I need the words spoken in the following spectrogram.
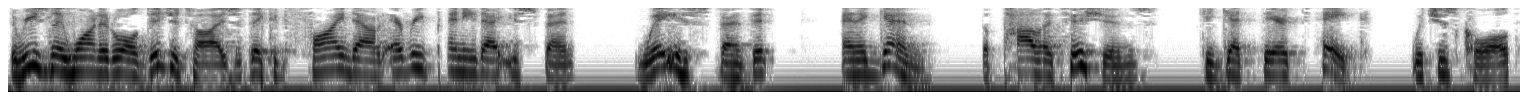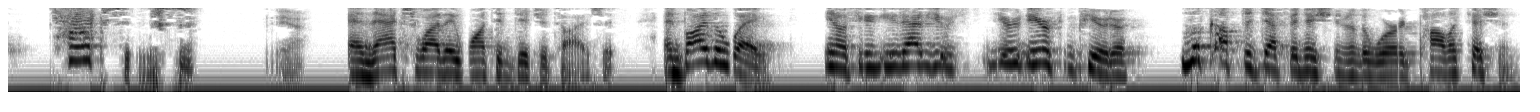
The reason they want it all digitized is they could find out every penny that you spent, where you spent it, and again, the politicians could get their take, which is called taxes. yeah. And that's why they want to digitize it. And by the way, you know, if you, you have your, your, your computer, look up the definition of the word politician.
